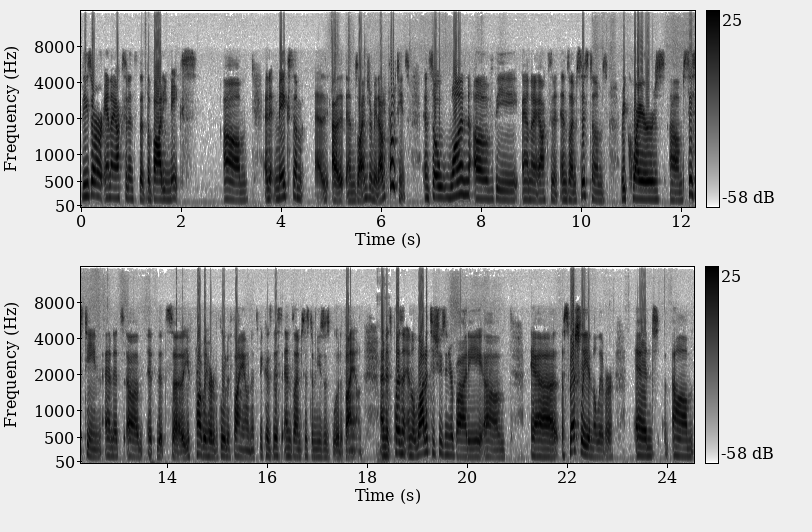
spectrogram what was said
these are antioxidants that the body makes, um, and it makes them. Uh, uh, enzymes are made out of proteins, and so one of the antioxidant enzyme systems requires um, cysteine, and it's uh, it, it's uh, you've probably heard of glutathione. It's because this enzyme system uses glutathione, and it's present in a lot of tissues in your body. Um, uh, especially in the liver. And um,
